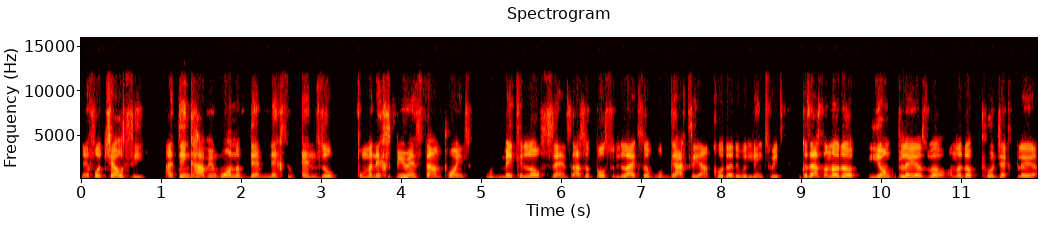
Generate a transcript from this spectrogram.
Then for Chelsea, I think having one of them next to Enzo from an experience standpoint would make a lot of sense as opposed to the likes of Ugarte and Koda they were linked with. Because that's another young player as well, another project player.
